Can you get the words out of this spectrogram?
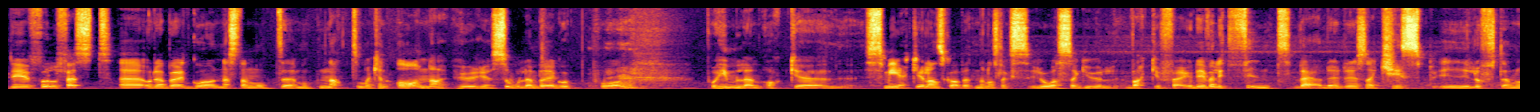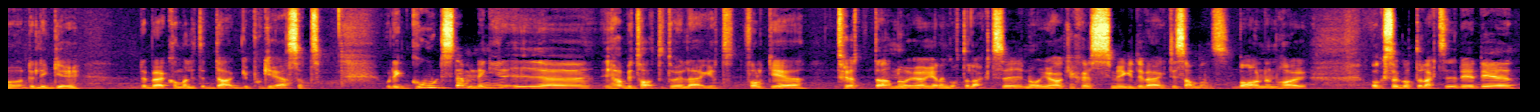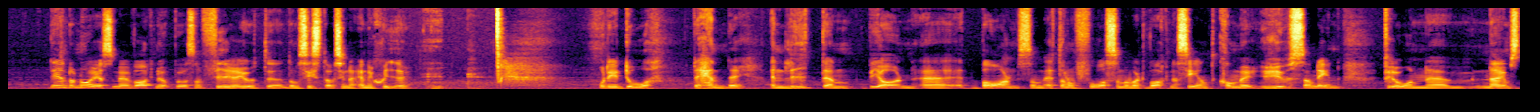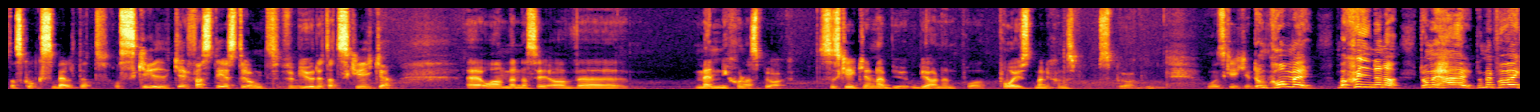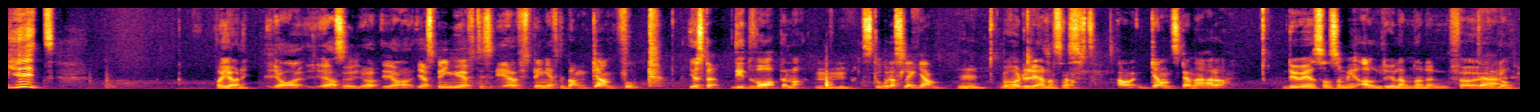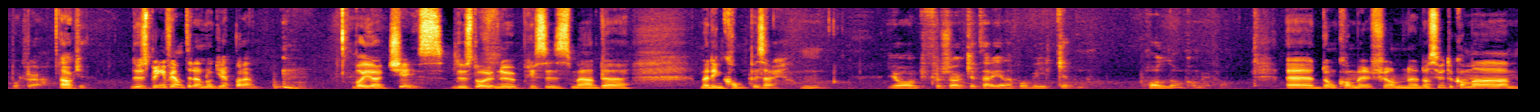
det är full fest eh, och det har börjat gå nästan mot, eh, mot natt. Man kan ana hur solen börjar gå upp på, på himlen och eh, smeker landskapet med någon slags rosa-gul vacker färg. Det är väldigt fint väder. Det är sån här krisp i luften och det ligger... Det börjar komma lite dagg på gräset. Och det är god stämning i, i habitatet och i lägret. Folk är trötta. Några har redan gått och lagt sig. Några har kanske smugit iväg tillsammans. Barnen har också gått och lagt sig. Det, det, det är ändå några som är vakna uppe och som firar ut eh, de sista av sina energier. Och det är då det händer. En liten björn, eh, ett barn, som ett av de få som har varit vakna sent, kommer rusande in från eh, närmsta skogsbältet och skriker, fast det är strångt förbjudet att skrika och använda sig av människornas språk. Så skriker den här björnen på, på just människornas språk. Och hon skriker De kommer! Maskinerna! De är här! De är på väg hit! Vad gör ni? Jag, alltså, jag, jag, jag, springer ju efter, jag springer efter bankan fort. Just det, ditt vapen va? Stora släggan. Mm. Var har du det någonstans? Ja, ganska nära. Du är en sån som aldrig lämnar den för Där, långt bort. Ah, Okej. Du springer fram till den och greppar den. Vad gör Chase? Du står ju nu precis med, eh, med din kompis här. Jag försöker ta reda på vilket håll de kommer ifrån. Eh, De kommer från, de ser ut att komma,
